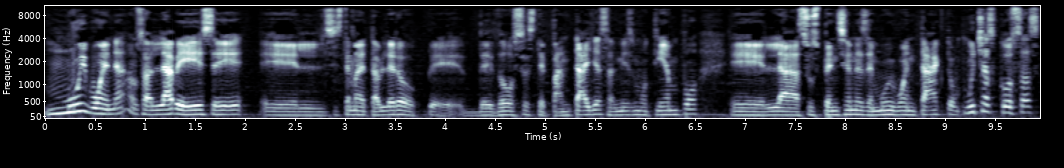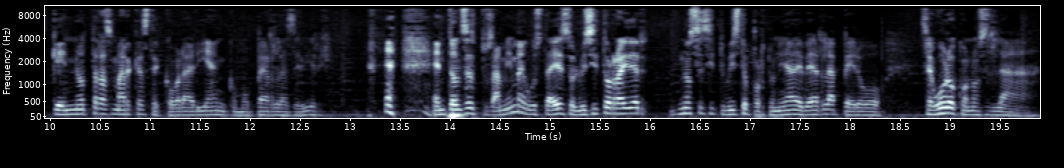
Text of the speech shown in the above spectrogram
muy buena, o sea, el ABS, el sistema de tablero de, de dos este, pantallas al mismo tiempo, eh, las suspensiones de muy buen tacto, muchas cosas que en otras marcas te cobrarían como perlas de virgen. Entonces, pues a mí me gusta eso. Luisito Ryder, no sé si tuviste oportunidad de verla, pero seguro conoces la,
